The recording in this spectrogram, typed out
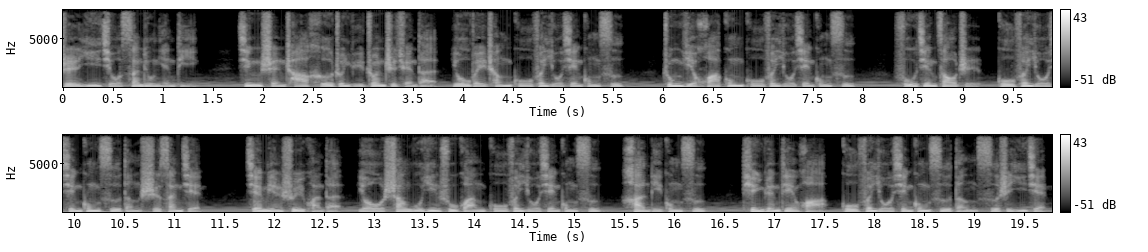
至一九三六年底，经审查核准与专职权的有伟成股份有限公司、中业化工股份有限公司、福建造纸股份有限公司等十三件；减免税款的有商务印书馆股份有限公司、汉力公司。天元电话股份有限公司等四十一件，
